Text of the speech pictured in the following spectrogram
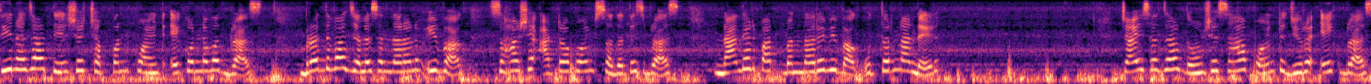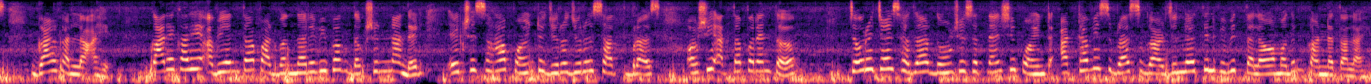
तीन हजार तीनशे छप्पन पॉईंट एकोणनव्वद ब्रास ब्रद्ध व जलसंधारण विभाग सहाशे अठरा पॉईंट सदतीस ब्रास नांदेड पाटबंधारे विभाग उत्तर नांदेड चाळीस हजार दोनशे सहा पॉईंट झिरो एक ब्रास गाळ काढला आहे. कार्यकारी अभियंता पाटबंधारे विभाग दक्षिण नांदेड एकशे सहा पॉईंट झिरो झिरो सात ब्रास अशी आत्तापर्यंत चौवेचाळीस हजार दोनशे सत्याऐंशी पॉईंट अठ्ठावीस ब्रास गाळ जिल्ह्यातील विविध तलावामधून काढण्यात आला आहे.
